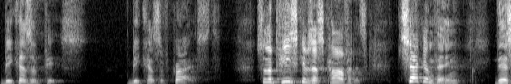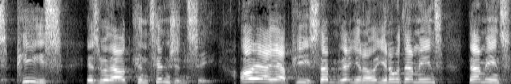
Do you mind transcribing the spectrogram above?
because of peace, because of Christ. So the peace gives us confidence. Second thing, this peace is without contingency. Oh yeah, yeah, peace. That, you know, you know what that means? That means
